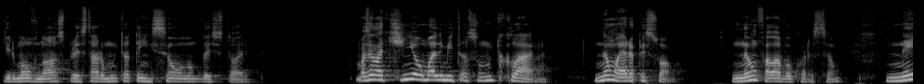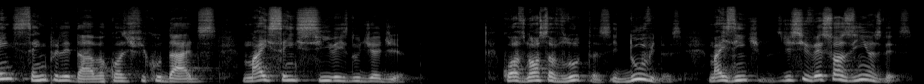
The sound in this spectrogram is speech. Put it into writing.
que irmãos nossos prestaram muito atenção ao longo da história. Mas ela tinha uma limitação muito clara. Não era pessoal não falava ao coração, nem sempre lidava com as dificuldades mais sensíveis do dia a dia, com as nossas lutas e dúvidas mais íntimas, de se ver sozinho às vezes,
